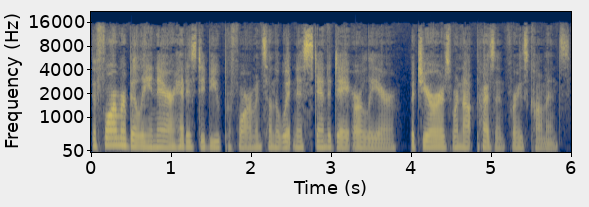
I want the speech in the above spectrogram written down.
The former billionaire had his debut performance on the witness stand a day earlier, but jurors were not present for his comments.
